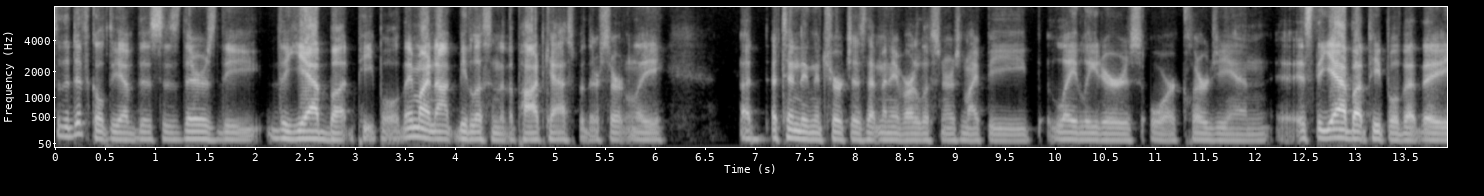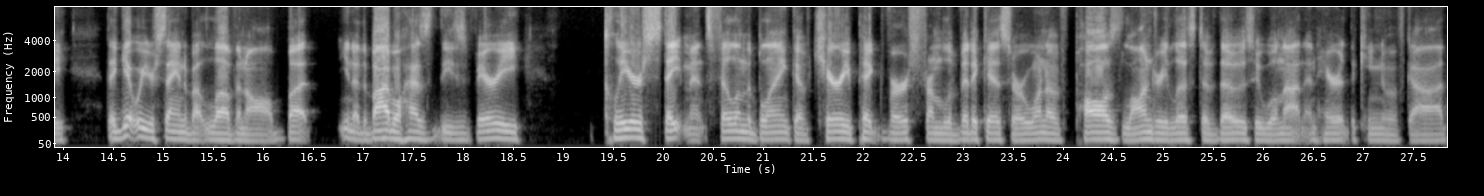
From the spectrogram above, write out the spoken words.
So the difficulty of this is there's the the yeah but people. They might not be listening to the podcast, but they're certainly attending the churches that many of our listeners might be lay leaders or clergy in. It's the yeah but people that they they get what you're saying about love and all, but you know the Bible has these very clear statements, fill in the blank of cherry picked verse from Leviticus or one of Paul's laundry list of those who will not inherit the kingdom of God.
